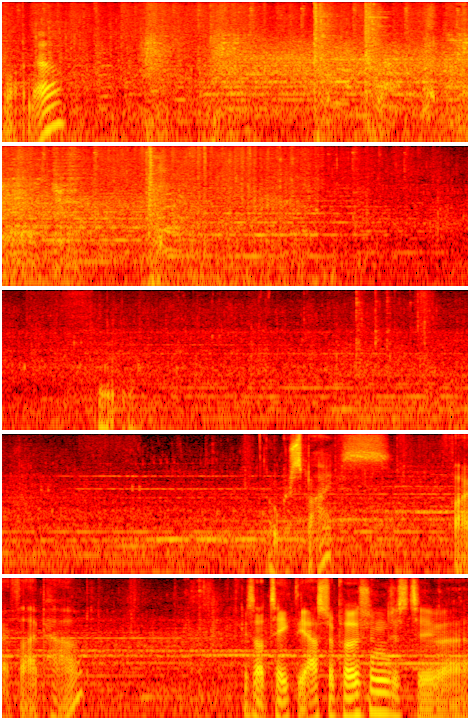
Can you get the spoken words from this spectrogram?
Come on now. Ochre Spice. Firefly Pout. Guess I'll take the Astral Potion just to, uh,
